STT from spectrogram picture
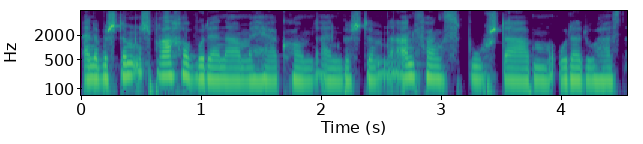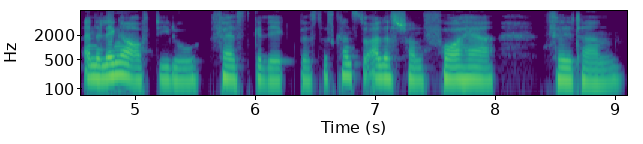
einer bestimmten Sprache, wo der Name herkommt, einen bestimmten Anfangsbuchstaben oder du hast eine Länge, auf die du festgelegt bist. Das kannst du alles schon vorher filtern.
